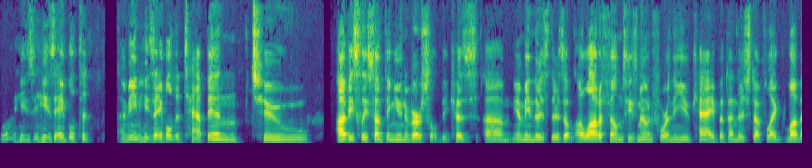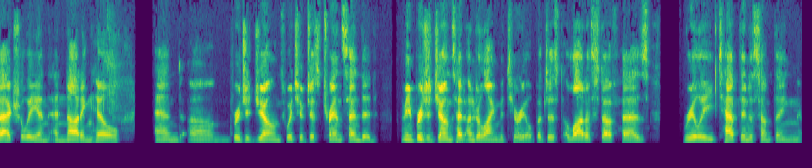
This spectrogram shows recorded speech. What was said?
Well, he's he's able to. I mean, he's able to tap in to obviously something universal because um, I mean, there's there's a, a lot of films he's known for in the UK, but then there's stuff like Love Actually and and Notting Hill and um, Bridget Jones, which have just transcended. I mean, Bridget Jones had underlying material, but just a lot of stuff has really tapped into something,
